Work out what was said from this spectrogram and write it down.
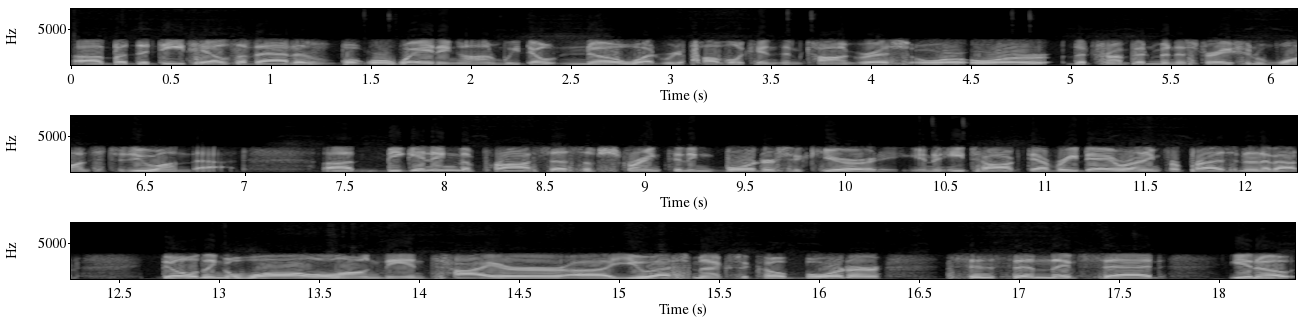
Uh, but the details of that is what we're waiting on. We don't know what Republicans in Congress or, or the Trump administration wants to do on that. Uh, beginning the process of strengthening border security. You know, he talked every day running for president about building a wall along the entire uh, U.S.-Mexico border. Since then, they've said you know,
